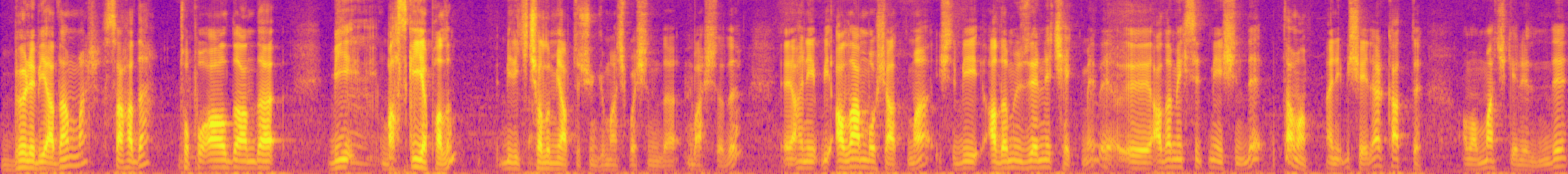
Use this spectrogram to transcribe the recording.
böyle bir adam var sahada. Topu aldığı anda bir baskı yapalım. Bir iki çalım yaptı çünkü maç başında başladı. Ee, hani bir alan boşaltma, işte bir adamı üzerine çekme ve e, adam eksiltme işinde tamam hani bir şeyler kattı. Ama maç genelinde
